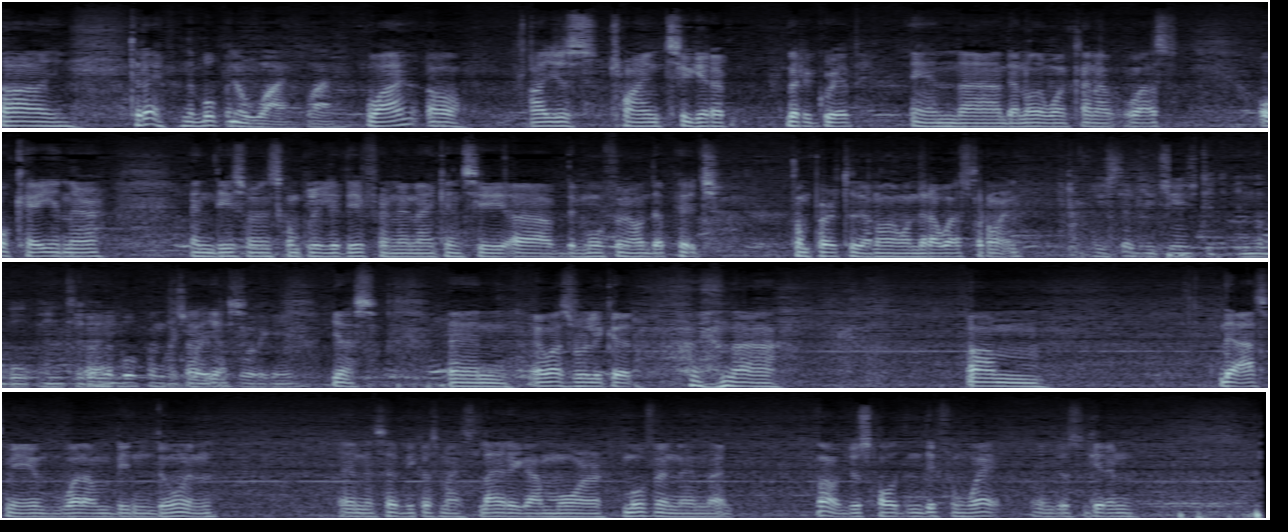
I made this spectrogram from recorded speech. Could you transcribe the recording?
Uh, today, the bullpen. No, why? Why? Why? Oh, I just trying to get a better grip, and uh, the another one kind of was okay in there, and this one is completely different, and I can see uh, the movement of the pitch compared to the other one that I was throwing. You said you changed it in the bullpen today. In the bullpen like today, yes. the game. Yes, and it was really good. and, uh, um, they asked me what I've been doing, and I said because my slider got more moving and I, no, just holding different weight and just getting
